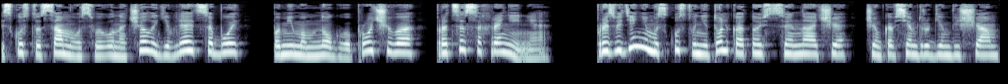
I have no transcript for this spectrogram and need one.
Искусство с самого своего начала является собой, помимо многого прочего, процесс сохранения. К произведениям искусства не только относятся иначе, чем ко всем другим вещам,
